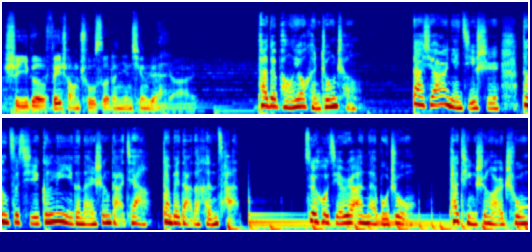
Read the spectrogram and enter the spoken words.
是一个非常出色的年轻人。他对朋友很忠诚。大学二年级时，邓紫棋跟另一个男生打架，但被打得很惨。最后，杰瑞按耐不住。他挺身而出，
